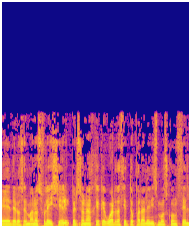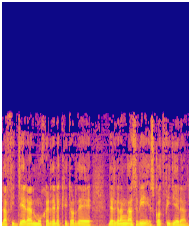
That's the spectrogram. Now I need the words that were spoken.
eh, de los hermanos Fleischer, personaje que guarda ciertos paralelismos con Zelda Fitzgerald, mujer del escritor de, del Gran Gatsby, Scott Fitzgerald.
